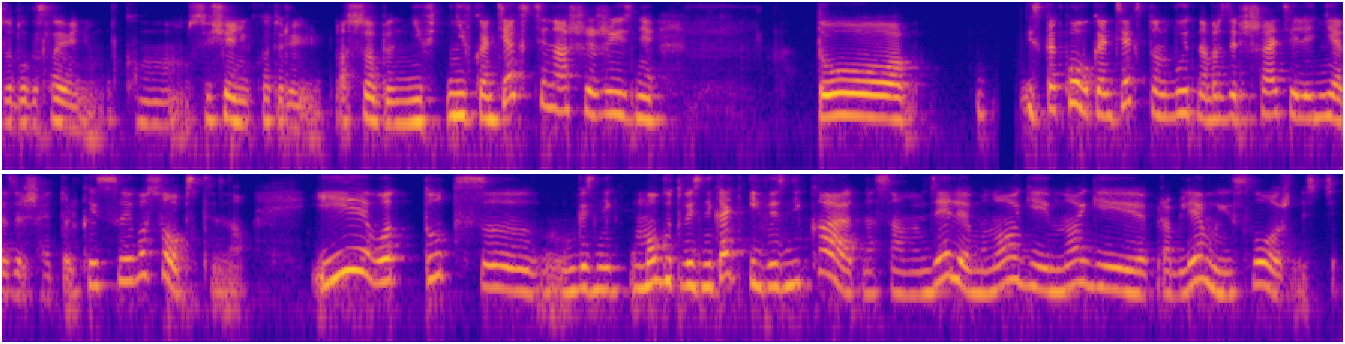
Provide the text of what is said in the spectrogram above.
за благословением к священнику, который особенно не в, не в контексте нашей жизни, то из какого контекста он будет нам разрешать или не разрешать, только из своего собственного. И вот тут э, возник, могут возникать и возникают на самом деле многие-многие проблемы и сложности.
